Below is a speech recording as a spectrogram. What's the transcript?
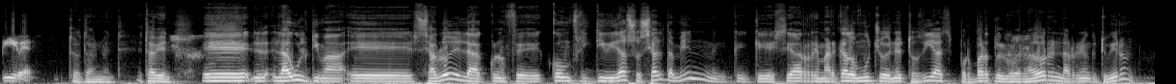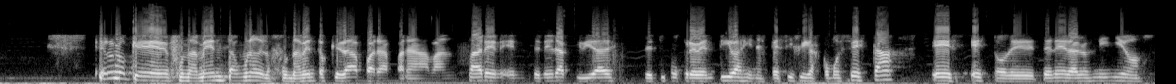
pibes. Totalmente, está bien. Eh, la última, eh, ¿se habló de la conflictividad social también, que, que se ha remarcado mucho en estos días por parte del gobernador en la reunión que tuvieron? Es lo que fundamenta, uno de los fundamentos que da para, para avanzar en, en tener actividades de tipo preventivas y inespecíficas como es esta, es esto de tener a los niños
